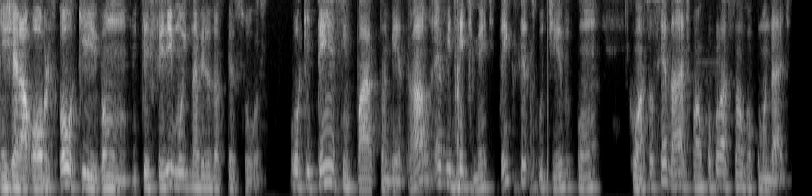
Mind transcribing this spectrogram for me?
Em geral, obras ou que vão interferir muito na vida das pessoas, ou que tem esse impacto ambiental, evidentemente tem que ser discutido com, com a sociedade, com a população, com a comunidade.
